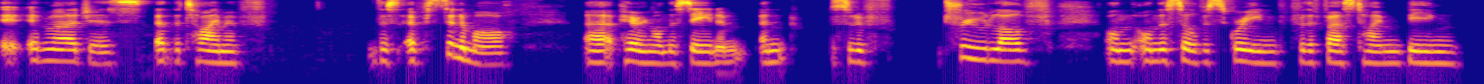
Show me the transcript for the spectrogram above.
it emerges at the time of this of cinema uh, appearing on the scene and and sort of true love on on the silver screen for the first time being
